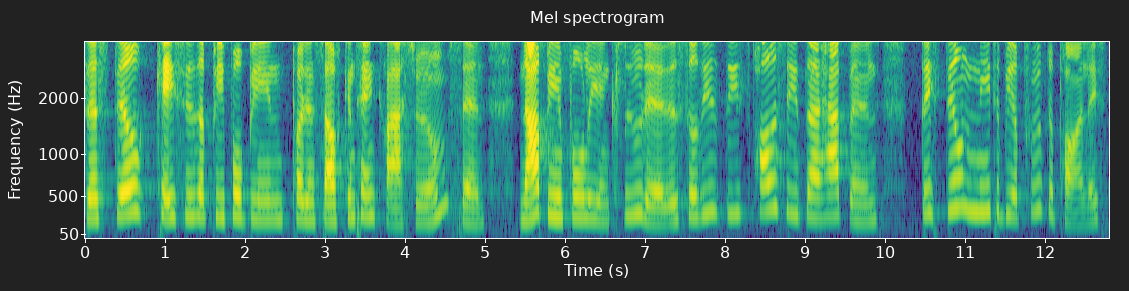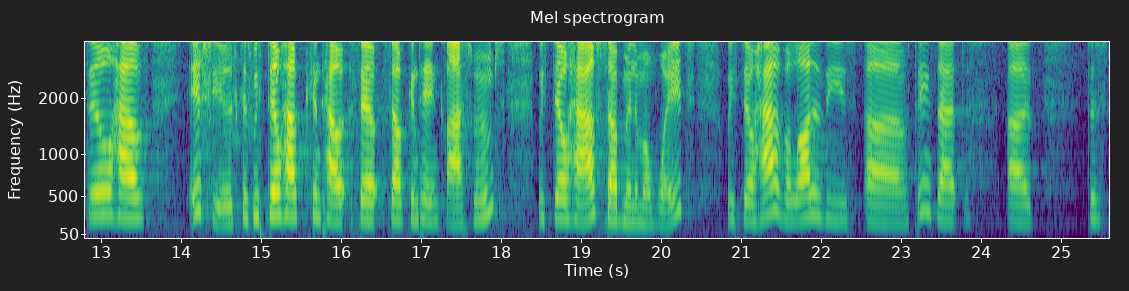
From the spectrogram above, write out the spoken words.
there's still cases of people being put in self-contained classrooms and not being fully included. So these, these policies that happened, they still need to be approved upon. They still have issues because we still have self-contained classrooms. We still have sub-minimum wage. We still have a lot of these uh, things that uh, just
